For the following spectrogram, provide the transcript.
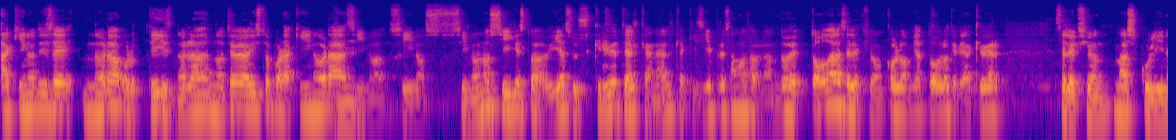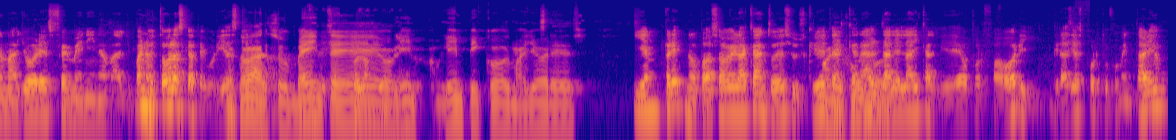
Aquí nos dice Nora Ortiz, no, la, no te había visto por aquí, Nora. Mm. Si, no, si, nos, si no nos sigues todavía, suscríbete al canal, que aquí siempre estamos hablando de toda la selección Colombia, todo lo que tenga que ver selección masculina mayores, femenina mayores, bueno, todas las categorías. Sub-20, olímpicos, mayores. Siempre nos vas a ver acá, entonces suscríbete al canal, dale like al video por favor y gracias por tu comentario.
